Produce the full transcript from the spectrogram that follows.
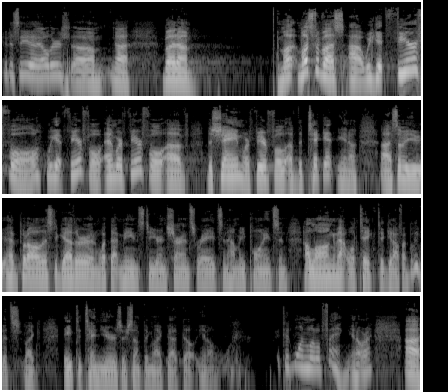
good to see you, elders. Um, uh, but um, most of us, uh, we get fearful. We get fearful, and we're fearful of the shame. We're fearful of the ticket. You know, uh, some of you have put all this together and what that means to your insurance rates and how many points and how long that will take to get off. I believe it's like eight to ten years or something like that. They'll, you know, I did one little thing, you know, right? Uh,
